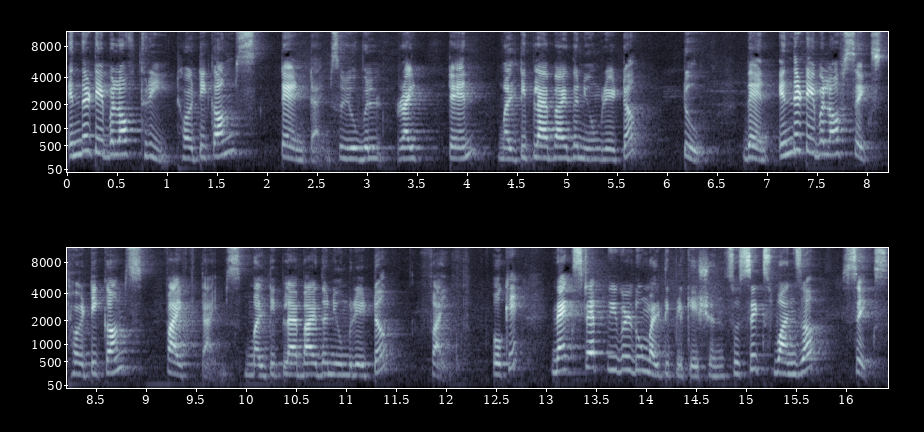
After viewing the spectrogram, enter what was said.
in the table of 3, 30 comes 10 times. So you will write 10 multiply by the numerator 2. Then in the table of 6, 30 comes 5 times. Multiply by the numerator 5. Okay. Next step we will do multiplication. So 6 ones are 6.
